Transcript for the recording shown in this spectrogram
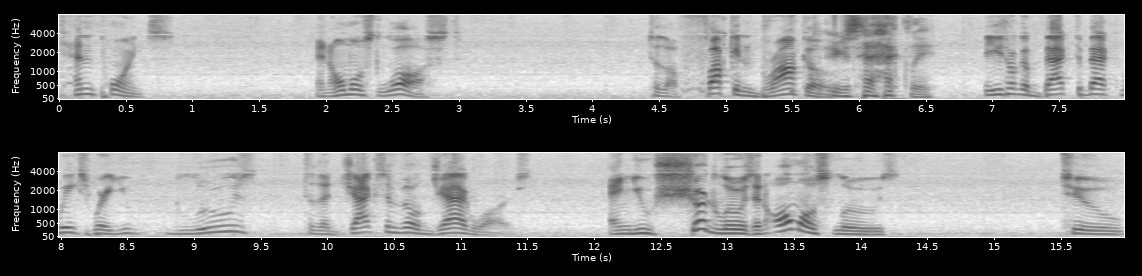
10 points and almost lost to the fucking Broncos. Exactly. And you talk of back-to-back weeks where you lose to the Jacksonville Jaguars, and you should lose and almost lose to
